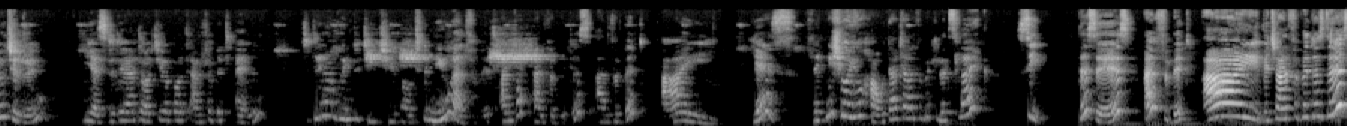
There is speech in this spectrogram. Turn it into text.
you children? Yesterday I taught you about alphabet L. Today I'm going to teach you about the new alphabet and that alphabet is alphabet I. Yes, let me show you how that alphabet looks like. See, this is alphabet I. Which alphabet is this?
